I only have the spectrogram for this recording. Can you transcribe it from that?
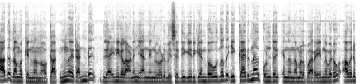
അത് നമുക്കിന്ന് നോക്കാം. ഇന്ന് രണ്ട് ലൈനുകളാണ് ഞാൻ നിങ്ങളോട് വിശദീകരിക്കാൻ പോകുന്നത്. ഈ കരുനാക്കുണ്ട് എന്ന് നമ്മൾ പറയുന്നവരോ അവർ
